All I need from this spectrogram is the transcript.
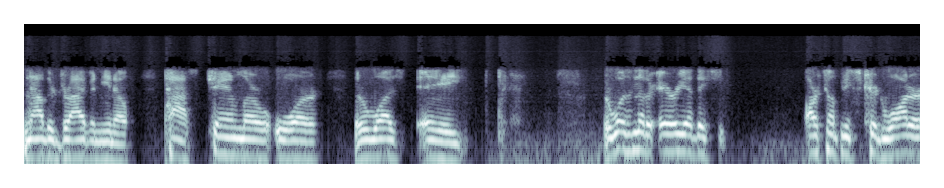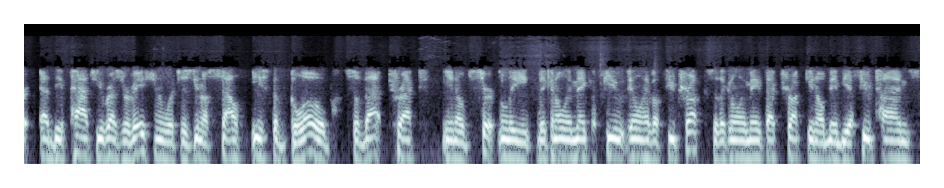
Now they're driving, you know, past Chandler, or there was a there was another area they our company secured water at the Apache Reservation, which is you know southeast of Globe. So that trek, you know, certainly they can only make a few. They only have a few trucks, so they can only make that truck, you know, maybe a few times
